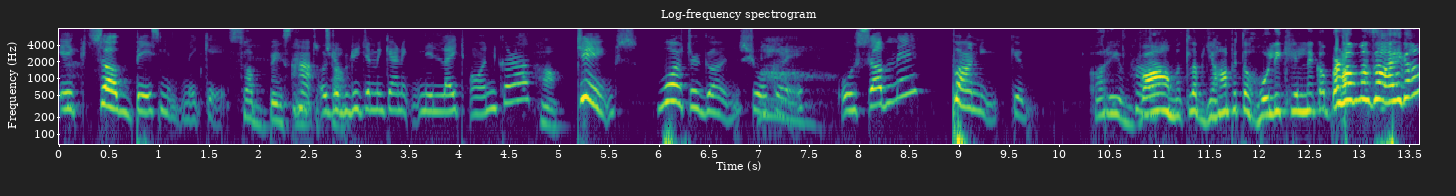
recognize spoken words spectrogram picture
एक सब बेसमेंट में गए। सब बेसमेंट हाँ और जब रीटा मैकेनिक ने लाइट ऑन करा। हाँ। टिंक्स वाटर गन शो करे। और सब में पानी के अरे हाँ। वाह मतलब यहाँ पे तो होली खेलने का बड़ा मज़ा आएगा।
